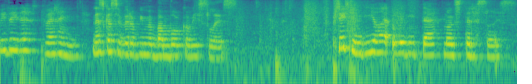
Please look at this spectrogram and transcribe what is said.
Vítejte v tvaření. Dneska si vyrobíme bambulkový sliz. V příštím díle uvidíte Monster Slice.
